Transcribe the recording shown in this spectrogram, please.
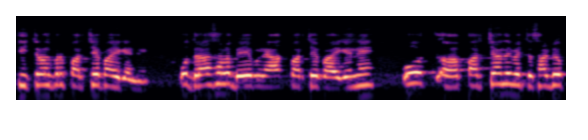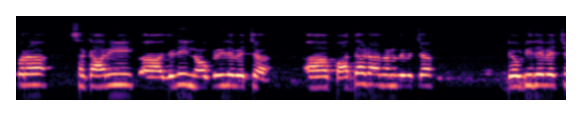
ਟੀਚਰਾਂ ਉੱਪਰ ਪਰਚੇ ਪਾਏ ਗਏ ਨੇ ਉਹ ਦਰਅਸਲ ਬੇਬੁਨਿਆਦ ਪਰਚੇ ਪਾਏ ਗਏ ਨੇ। ਉਹ ਪਰਚਿਆਂ ਦੇ ਵਿੱਚ ਸਾਡੇ ਉੱਪਰ ਸਰਕਾਰੀ ਜਿਹੜੀ ਨੌਕਰੀ ਦੇ ਵਿੱਚ ਵਾਧਾ ਡਾਲਣ ਦੇ ਵਿੱਚ ਡਿਊਟੀ ਦੇ ਵਿੱਚ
